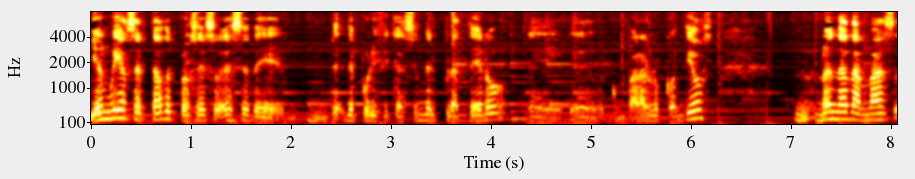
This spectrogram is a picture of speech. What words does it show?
es muy acertado el proceso ese de, purificación del platero, eh, compararlo con Dios. No es nada más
